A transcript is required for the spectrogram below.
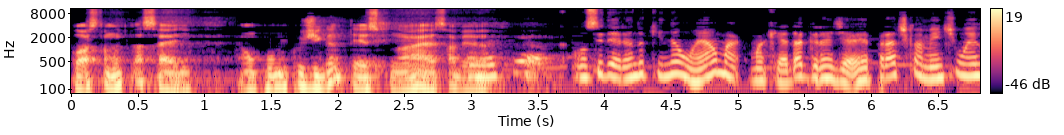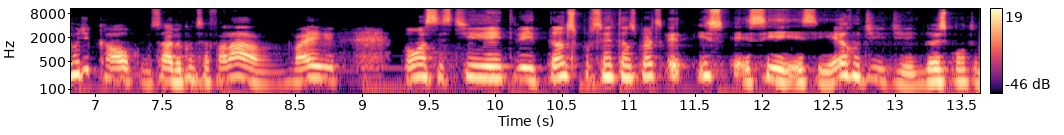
gosta muito da série. É um público gigantesco, não é? Sabe? É- Considerando que não é uma, uma queda grande, é praticamente um erro de cálculo, sabe? Quando você fala, ah, vai, vão assistir entre tantos por cento, tantos por cento, isso, esse, esse erro de, de 2.9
